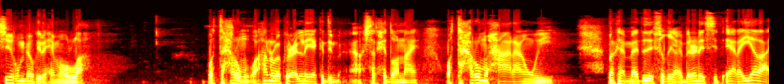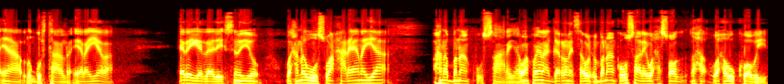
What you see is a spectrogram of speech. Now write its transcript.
shiikhu muxuu kii raximahullah wataxrumu halna waa ku celinaya kadib sharxi doonaaye wataxrumu xaaraan weeye markaa maadada fiqiga baranaysid erayada inaad la gurtaa erayada erayga la adeegsanayo waxna wuu soo xareenayaa waxna banaanka u saaraya marka inaad garanaysaa wuxuu banaanka u saaraya waxa uu koobayo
